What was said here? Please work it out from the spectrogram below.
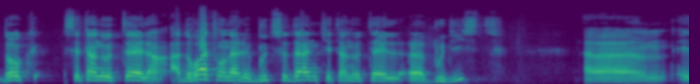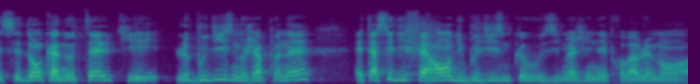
Donc c'est un hôtel. Hein. À droite, on a le Butsudan qui est un hôtel euh, bouddhiste. et c'est donc un hôtel qui, le bouddhisme japonais, est assez différent du bouddhisme que vous imaginez probablement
